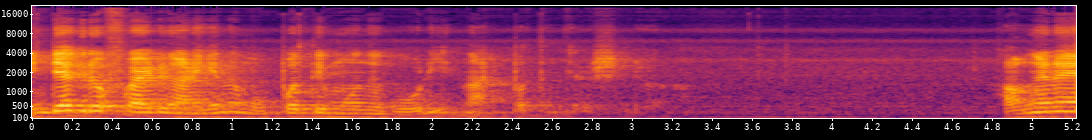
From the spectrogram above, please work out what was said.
ഇന്ത്യ ഗ്രൂപ്പായിട്ട് കാണിക്കുന്നത് മുപ്പത്തി മൂന്ന് കോടി നാൽപ്പത്തഞ്ച് ലക്ഷം രൂപ. അങ്ങനെ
